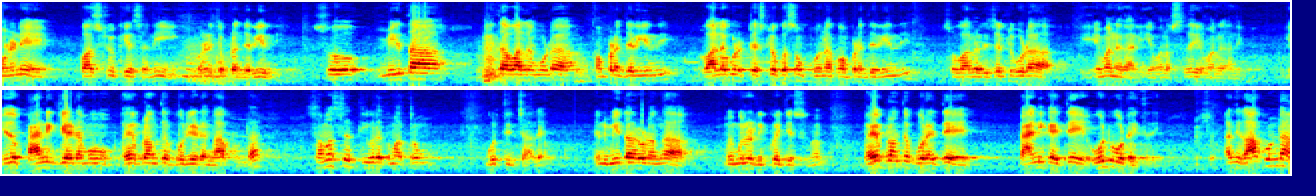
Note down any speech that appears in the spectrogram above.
మొన్ననే పాజిటివ్ కేసు అని మొన్ననే చెప్పడం జరిగింది. సో మిగతా మిగతా వాళ్ళని కూడా పంపడం జరిగింది. వాళ్ళకు కూడా టెస్ట్ల కోసం పూనా పంపడం జరిగింది. సో వాళ్ళ రిజల్ట్ కూడా ఏమన్నా కానీ ఏమైనా వస్తుందో ఏమన్నా కానీ ఏదో ప్యానిక్ చేయడము భయభ్రాంతికి గురి చేయడం కాకుండా సమస్య తీవ్రత మాత్రం గుర్తించాలి. నేను మీ దారుణంగా మిమ్మల్ని రిక్వెస్ట్ చేస్తున్నాను. భయభ్రాంతికి గురైతే ప్యానిక్ అయితే ఓటు ఓటు అవుతుంది. సో అది కాకుండా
